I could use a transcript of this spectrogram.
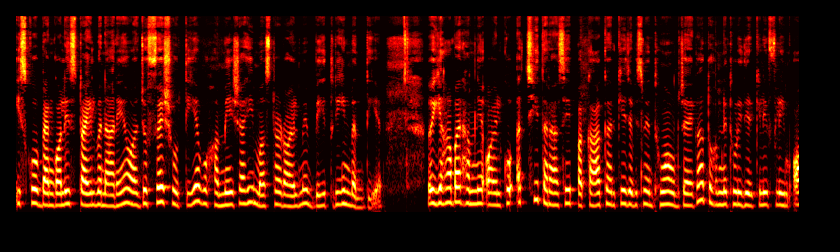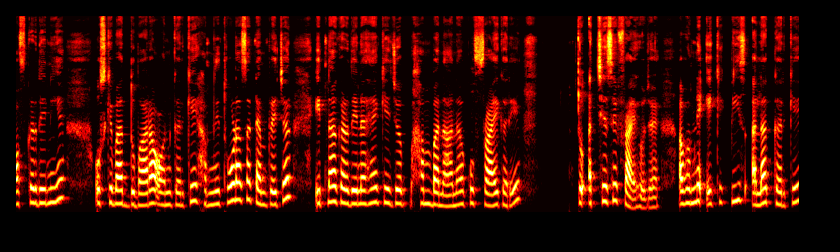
इसको बंगाली स्टाइल बना रहे हैं और जो फ़िश होती है वो हमेशा ही मस्टर्ड ऑयल में बेहतरीन बनती है। तो यहाँ पर हमने ऑयल को अच्छी तरह से पका करके जब इसमें धुआँ उठ जाएगा तो हमने थोड़ी देर के लिए फ्लेम ऑफ़ कर देनी है उसके बाद दोबारा ऑन करके हमने थोड़ा सा टेम्परेचर इतना कर देना है कि जब हम बनाना को फ्राई करें तो अच्छे से फ्राई हो जाए। अब हमने एक एक पीस अलग करके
